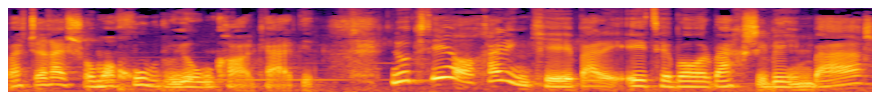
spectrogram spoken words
و چقدر شما خوب روی اون کار کردید. نکته آخر این که برای اعتبار بخشی به این بخش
